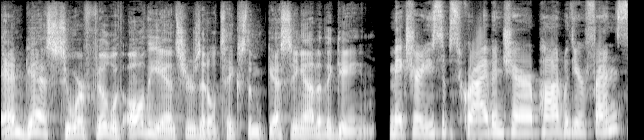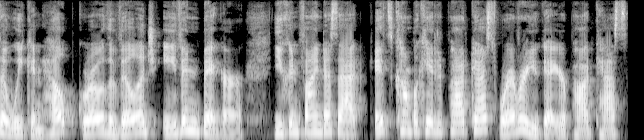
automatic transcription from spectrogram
and guests who are filled with all the answers that'll take some guessing out of the game. Make sure you subscribe and share our pod with your friends so we can help grow the village even bigger. You can find us at It's Complicated Podcast wherever you get your podcasts.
